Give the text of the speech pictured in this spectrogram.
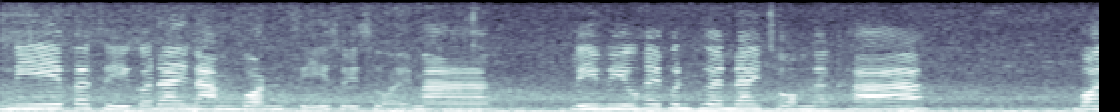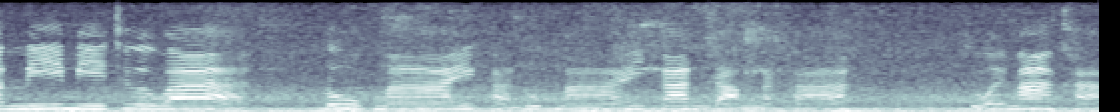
วันนี้ป้าสีก็ได้นำบอลสีสวยๆ มารีวิวให้เพื่อนๆได้ชมนะคะ บอลนี้มีชื่อว่า ลูกไม้ค่ะ ลูกไม้ก้านดำนะคะ สวยมากค่ะ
